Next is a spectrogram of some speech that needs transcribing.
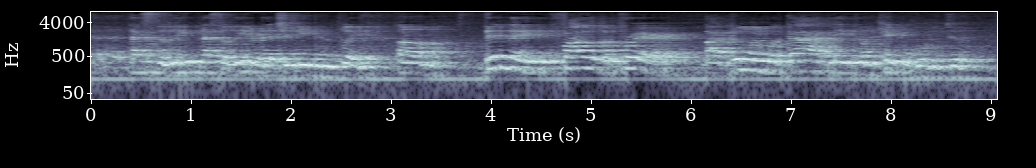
Uh, that's the lead, that's the leader that you need in place. Um, then they followed the prayer by doing what God made them capable to do.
